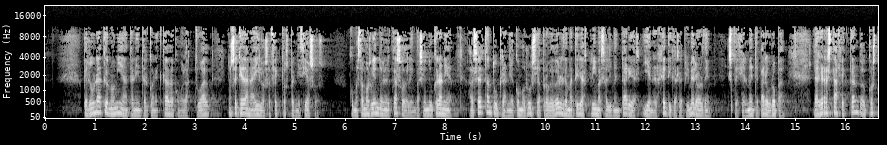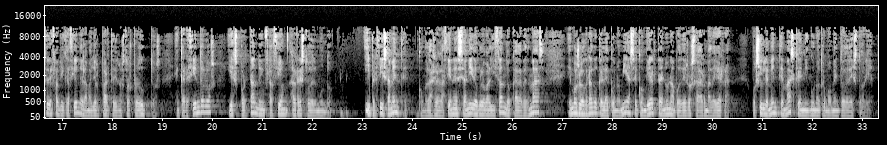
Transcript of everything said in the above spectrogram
Pero en una economía tan interconectada como la actual no se quedan ahí los efectos perniciosos. Como estamos viendo en el caso de la invasión de Ucrania, al ser tanto Ucrania como Rusia proveedores de materias primas alimentarias y energéticas de primer orden, especialmente para Europa, la guerra está afectando al coste de fabricación de la mayor parte de nuestros productos, encareciéndolos y exportando inflación al resto del mundo. Y precisamente, como las relaciones se han ido globalizando cada vez más, hemos logrado que la economía se convierta en una poderosa arma de guerra, posiblemente más que en ningún otro momento de la historia.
